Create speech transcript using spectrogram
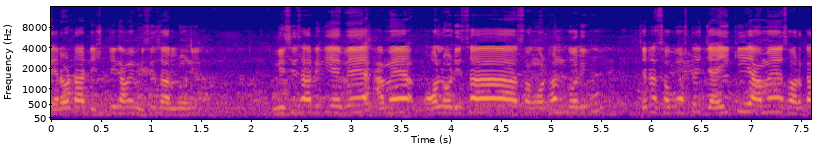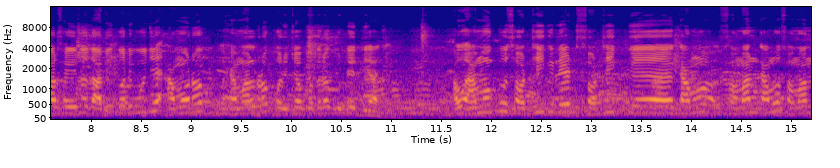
তেরোটা ডিস্ট্রিক্ট আমি মিশি সারলু মিশি সারিকি এবে আমি অল ওড়িশা সংগঠন করবু সেটা সমস্তে যাইকি আমি সরকার সহিত দাবি করবু যে আমার হেমালর পরিচয়পত্র গোটে দিয়াযাও ଆଉ ଆମକୁ ସଠିକ୍ ରେଟ୍ ସଠିକ୍ କାମ ସମାନ କାମ ସମାନ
